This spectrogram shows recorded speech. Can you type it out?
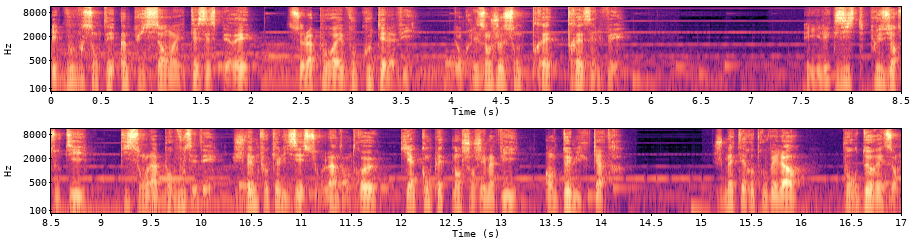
et que vous vous sentez impuissant et désespéré, cela pourrait vous coûter la vie. Donc les enjeux sont très très élevés. Et il existe plusieurs outils qui sont là pour vous aider. Je vais me focaliser sur l'un d'entre eux qui a complètement changé ma vie en 2004. Je m'étais retrouvé là pour deux raisons.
